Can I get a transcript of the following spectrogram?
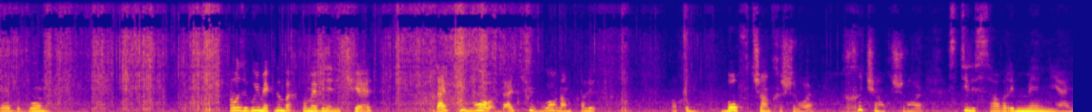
بقوم Роза гуйм як не бахто ми бінен ще. Да чего, да чего нам хали. Ох, бофчан хшруа. Хчан хшруа. Стиль современный.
